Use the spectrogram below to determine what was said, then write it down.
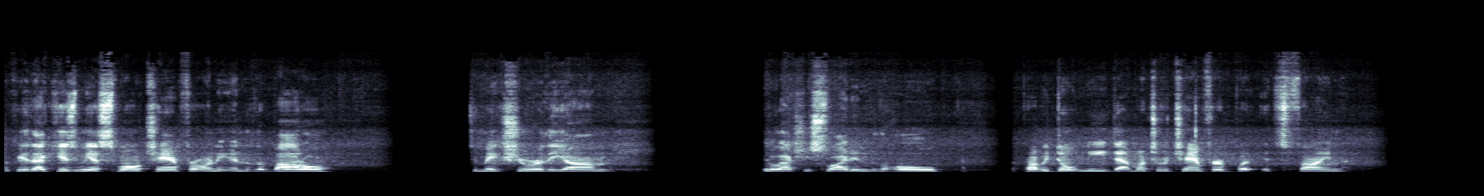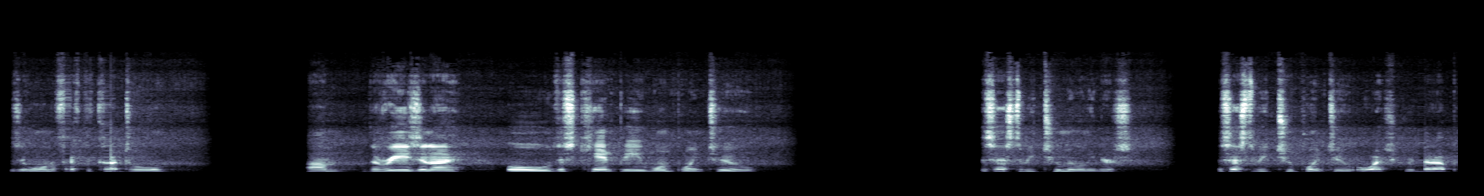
Okay, that gives me a small chamfer on the end of the bottle to make sure the um it'll actually slide into the hole. I probably don't need that much of a chamfer, but it's fine because it won't affect the cut tool. Um, the reason I oh this can't be 1.2. This has to be two millimeters. This has to be 2.2. Oh, I screwed that up.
